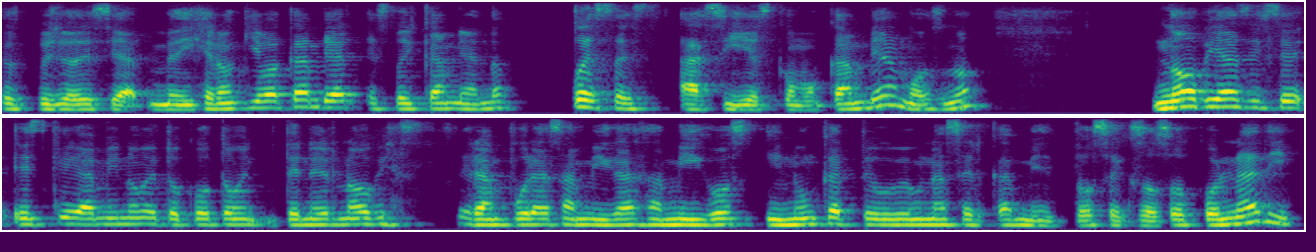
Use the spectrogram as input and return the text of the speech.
Entonces, pues yo decía, me dijeron que iba a cambiar, estoy cambiando, pues es, así es como cambiamos, ¿no? Novias, dice, es que a mí no me tocó tener novias, eran puras amigas, amigos, y nunca tuve un acercamiento sexoso con nadie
